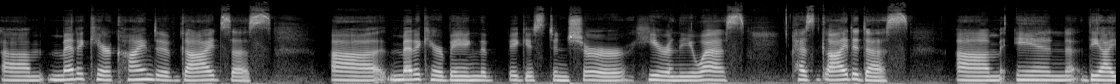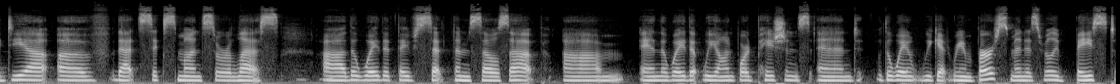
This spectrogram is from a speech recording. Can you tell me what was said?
um, Medicare kind of guides us uh, Medicare being the biggest insurer here in the U.S., has guided us um, in the idea of that six months or less. Mm-hmm. Uh, the way that they've set themselves up um, and the way that we onboard patients and the way we get reimbursement is really based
